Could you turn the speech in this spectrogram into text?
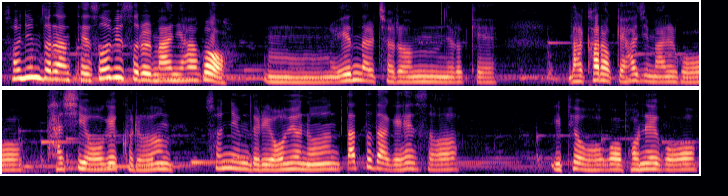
손님들한테 서비스를 많이 하고 음, 옛날처럼 이렇게 날카롭게 하지 말고 다시 오게끔 손님들이 오면은 따뜻하게 해서 입혀보고 보내고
